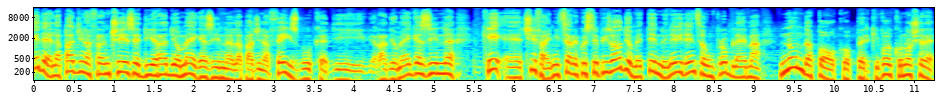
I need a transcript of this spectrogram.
Ed è la pagina francese di Radio Magazine, la pagina Facebook di Radio Magazine, che eh, ci fa iniziare questo episodio mettendo in evidenza un problema non da poco per chi vuol conoscere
